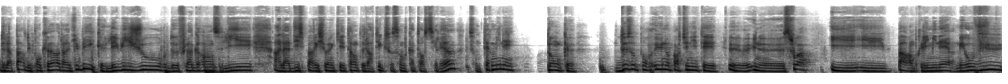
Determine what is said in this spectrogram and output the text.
de la part du procureur de la République. Les huit jours de flagrance liés à la disparition inquiétante de l'article 74-1 sont terminés. Donc, une opportunité, euh, une, soit il, part en préliminaire, mais au vu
